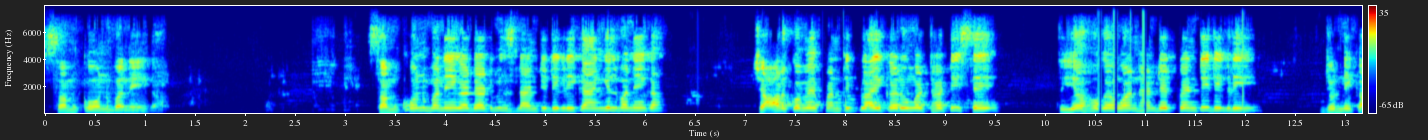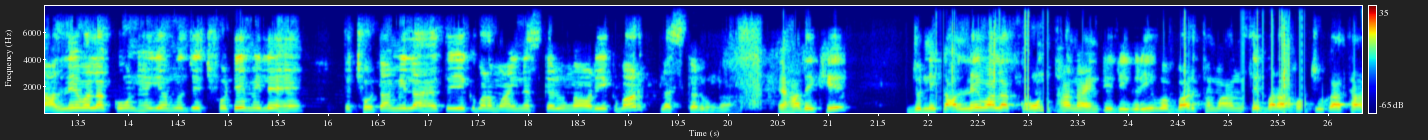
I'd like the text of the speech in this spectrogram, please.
समकोण बनेगा? समकोण बनेगा डेट मीन्स 90 डिग्री का एंगल बनेगा। चार को मैं मल्टीप्लाई करूँगा 30 से तो यह होगा 120 डिग्री जो निकालने वाला कोण है, यह मुझे छोटे मिले हैं तो छोटा मिला है तो एक बार माइनस करूँगा और एक बार प्लस करूँगा। यहाँ देखिए, जो निकालने वाला कोण था 90 डिग्री वो वर्तमान से बड़ा हो चुका था,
